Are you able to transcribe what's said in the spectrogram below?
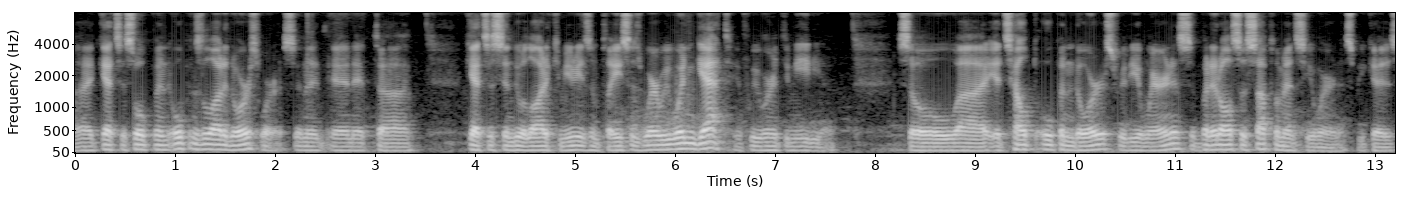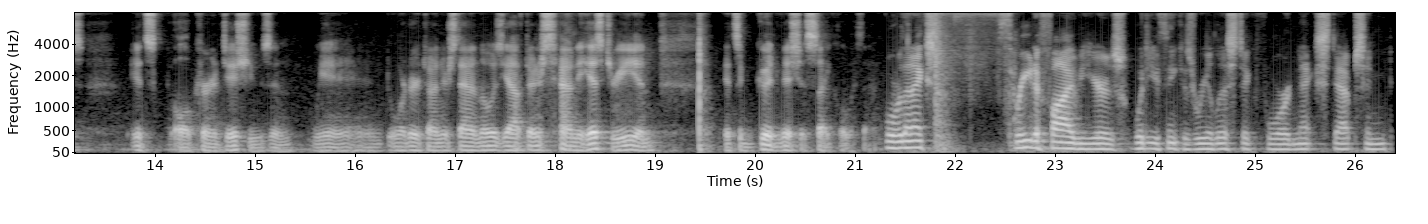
uh, it gets us open, opens a lot of doors for us, and it and it uh, gets us into a lot of communities and places where we wouldn't get if we weren't the media. So uh, it's helped open doors for the awareness, but it also supplements the awareness because it's all current issues, and we, in order to understand those, you have to understand the history, and it's a good vicious cycle with that. Over the next three to five years, what do you think is realistic for next steps in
